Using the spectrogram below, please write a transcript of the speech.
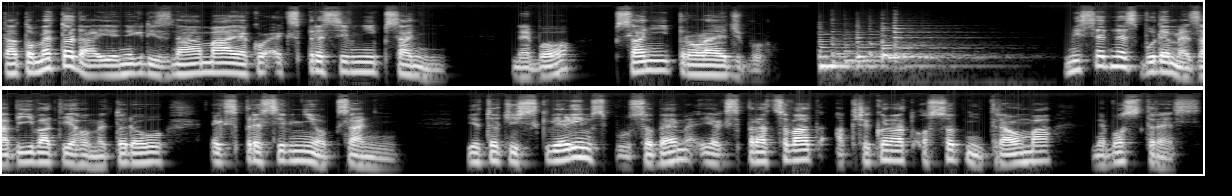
Tato metoda je někdy známá jako expresivní psaní nebo psaní pro léčbu. My se dnes budeme zabývat jeho metodou expresivního psaní. Je totiž skvělým způsobem, jak zpracovat a překonat osobní trauma nebo stres.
